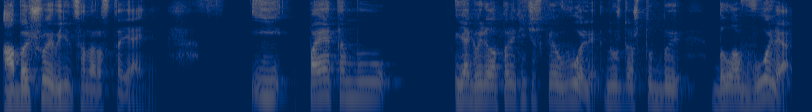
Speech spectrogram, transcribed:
а большое видится на расстоянии. И поэтому я говорил о политической воле. Нужно, чтобы была воля,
